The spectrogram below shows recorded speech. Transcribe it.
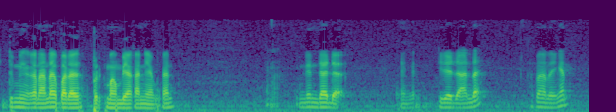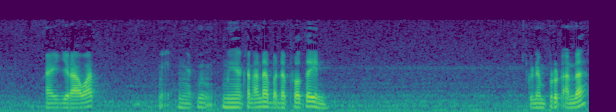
Itu mengingatkan anda pada perkembangbiakannya bukan nah, kemudian dada. Di dada anda apa anda ingat? Kayak jerawat mengingatkan anda pada protein. Kemudian perut anda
